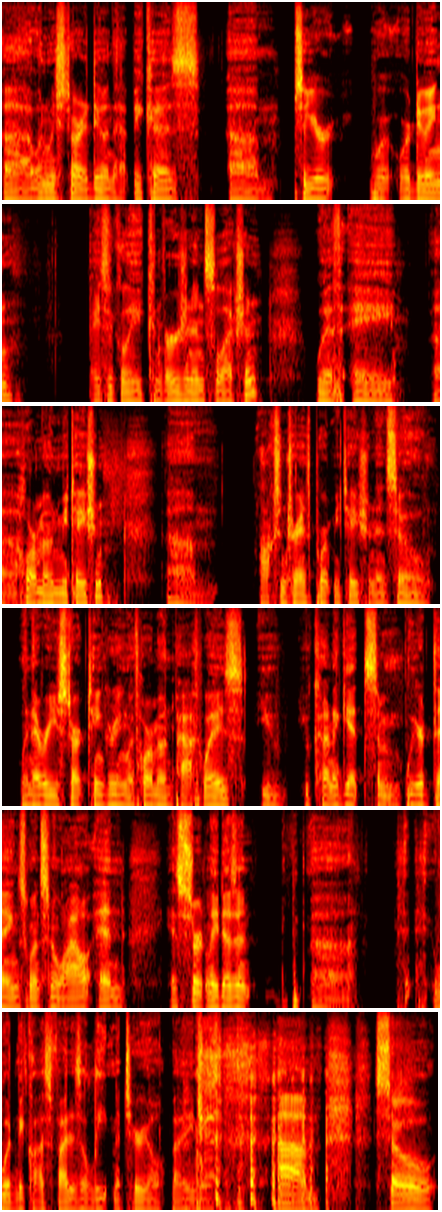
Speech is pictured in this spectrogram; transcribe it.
uh, when we started doing that because um, so you're we're, we're, doing basically conversion and selection with a uh, hormone mutation, um, auxin transport mutation, and so whenever you start tinkering with hormone pathways, you you kind of get some weird things once in a while, and it certainly doesn't uh, it wouldn't be classified as elite material by any means. um, so,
